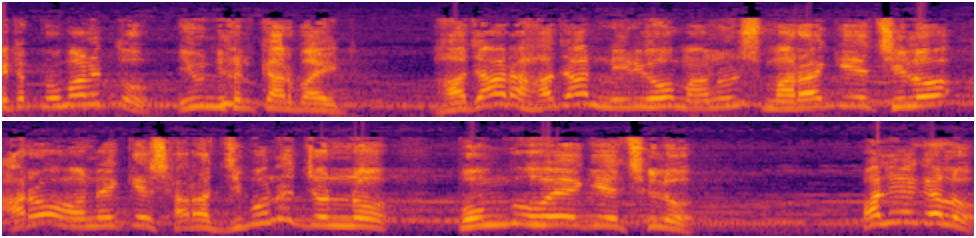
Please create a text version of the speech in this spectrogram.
এটা প্রমাণিত ইউনিয়ন কার্বাইড। হাজার হাজার নিরীহ মানুষ মারা গিয়েছিল, আরও অনেকে সারা জীবনের জন্য পঙ্গু হয়ে গিয়েছিল। পালিয়ে গেল।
